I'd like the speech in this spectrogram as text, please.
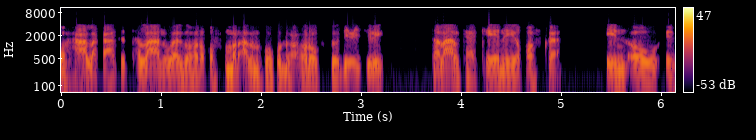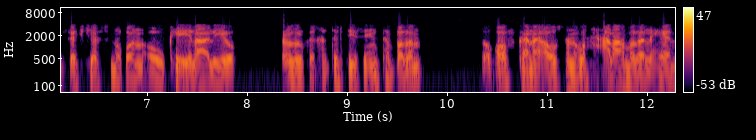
waxaa la qaatay tallaal waagi hore qofku mar al markuu ku dhaco horoo ka soo dhici jiray tallaalkaa keenayo qofka in uu infectious noqon ou ka ilaaliyo cudurka khatartiisa inta badan. Qofkana uusan wax calaamado lahayn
